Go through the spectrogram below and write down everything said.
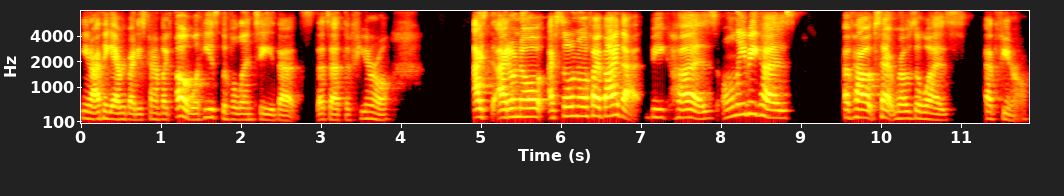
you know, I think everybody's kind of like, oh, well, he's the Valenti that's that's at the funeral. I I don't know. I still don't know if I buy that because only because of how upset Rosa was at the funeral.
